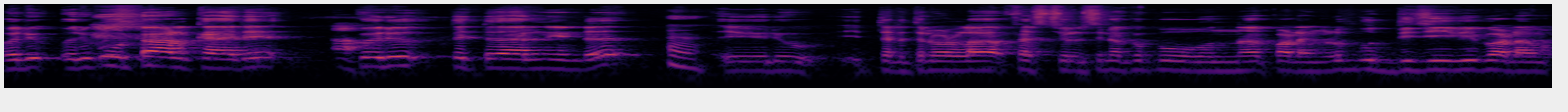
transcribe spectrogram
ഒരു ഒരു കൂട്ടം ആൾക്കാര് ഒരു തെറ്റിദ്ധാരണയുണ്ട്. ഈ ഒരു ഇത്തരത്തിലുള്ള ഫെസ്റ്റിവൽസിനൊക്കെ പോകുന്ന പടങ്ങൾ ബുദ്ധിജീവി പടം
